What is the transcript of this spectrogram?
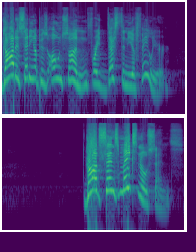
God is setting up his own son for a destiny of failure. God's sense makes no sense.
